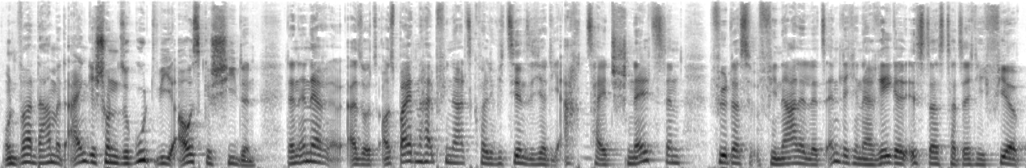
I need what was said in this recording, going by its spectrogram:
und war damit eigentlich schon so gut wie ausgeschieden. Denn in der, also aus beiden Halbfinals qualifizieren sich ja die acht Zeitschnellsten für das Finale letztendlich. In der Regel ist das tatsächlich vier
